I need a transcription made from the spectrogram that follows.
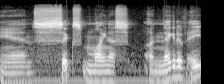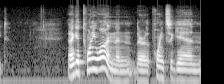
and 6 minus a negative 8. And I get 21, and there are the points again,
